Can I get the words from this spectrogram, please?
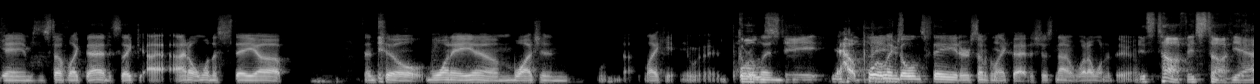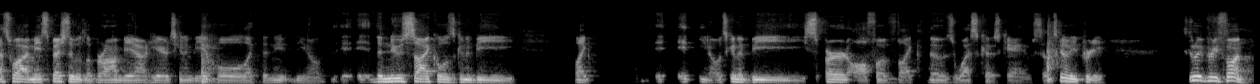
games and stuff like that. It's like I, I don't want to stay up until 1 a.m. watching like Golden Portland, State. yeah, Portland Golden State or something like that. It's just not what I want to do. It's tough. It's tough. Yeah, that's why I mean, especially with LeBron being out here, it's going to be a whole like the new, you know, it, it- the news cycle is going to be like, it, it, you know, it's going to be spurred off of like those West Coast games. So it's going to be pretty. It's going to be pretty fun.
